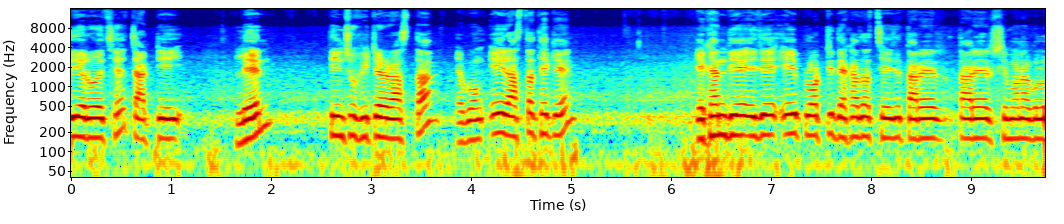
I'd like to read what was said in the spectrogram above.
দিয়ে রয়েছে চারটি লেন তিনশো ফিটের রাস্তা এবং এই রাস্তা থেকে এখান দিয়ে এই যে এই প্লটটি দেখা যাচ্ছে, এই যে তারের তারের সীমানাগুলো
